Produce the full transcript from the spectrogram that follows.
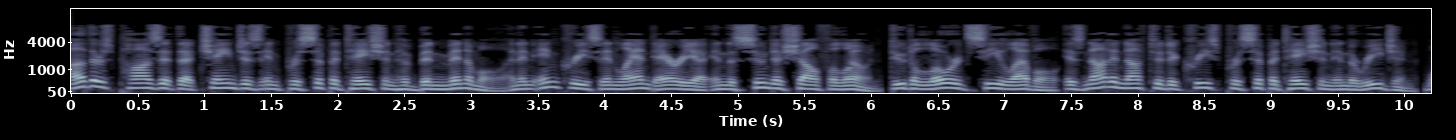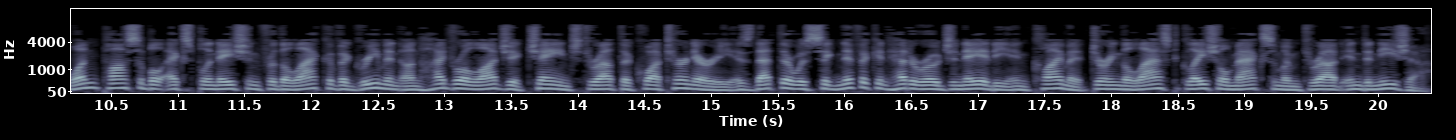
Others posit that changes in precipitation have been minimal and an increase in land area in the Sunda Shelf alone due to lowered sea level is not enough to decrease precipitation in the region. One possible explanation for the lack of agreement on hydrologic change throughout the Quaternary is that there was significant heterogeneity in climate during the last glacial maximum throughout Indonesia.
